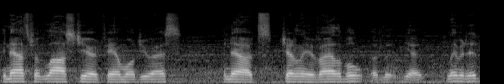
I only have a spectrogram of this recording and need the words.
The announcement last year at VMworld US, and now it's generally available, you know, limited,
